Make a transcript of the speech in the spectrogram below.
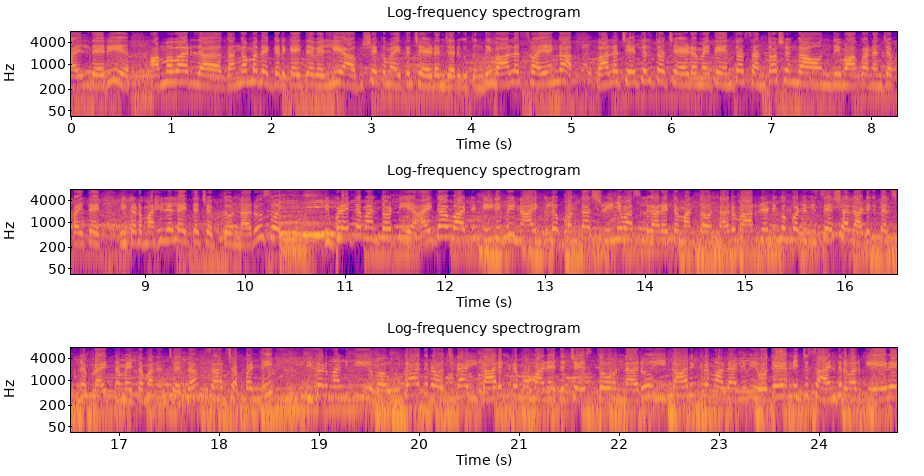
బయలుదేరి అమ్మవారి గంగమ్మ దగ్గరికి అయితే వెళ్ళి అభిషేకం అయితే చేయడం జరుగుతుంది. వాళ్ళ స్వయంగా వాళ్ళ చేతులతో చేయడం అయితే ఎంతో సంతోషంగా ఉంది మాకు అని చెప్పి అయితే ఇక్కడ మహిళలు అయితే చెప్తున్నారు. సో ఇప్పుడైతే మనతోటి హైదరాబాద్ టీడీపీ నాయకులు బొంతా శ్రీనివాసులు గారు అయితే మనతో ఉన్నారు. వారి కొన్ని విశేషాలు అడిగి తెలుసుకునే ప్రయత్నం అయితే మనం చేద్దాం. సార్ చెప్పండి. ఇక్కడ మనకి ఉగాది రోజున ఈ కార్యక్రమం అనేది చేస్తూ ఉన్నారు. ఈ కార్యక్రమాలు అనేవి ఉదయం నుంచి సాయంత్రం వరకు ఏవే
